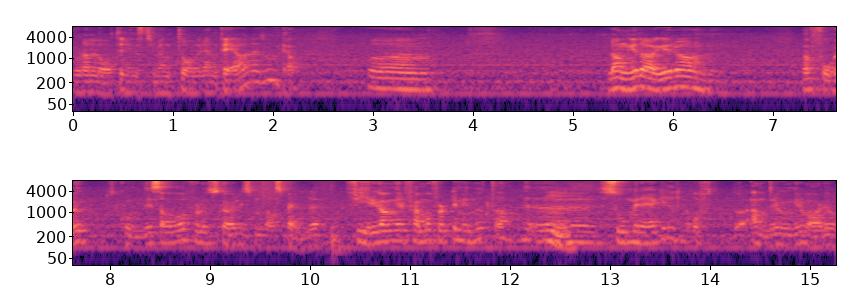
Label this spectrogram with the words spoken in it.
hvordan låter instrumentet over en PA, liksom. Ja. Og um, lange dager og Man får jo kondis av òg, for du skal jo liksom da spille fire ganger 45 minutter. Mm. eh, Som regel. Ofte, andre ganger var det jo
